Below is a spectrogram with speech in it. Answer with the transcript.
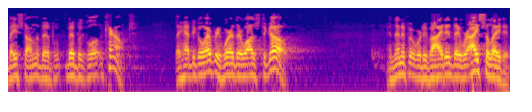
based on the biblical account. They had to go everywhere there was to go. And then if it were divided, they were isolated.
